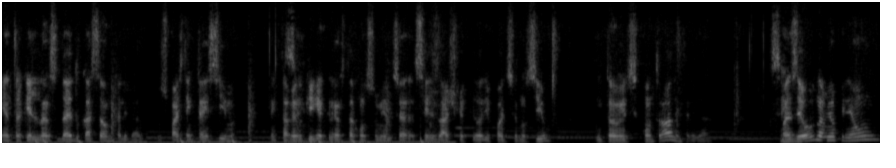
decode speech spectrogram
entra aquele lance da educação, tá ligado? Os pais têm que estar em cima, tem que estar vendo o que, que a criança está consumindo, se, se, eles acham que aquilo ali pode ser nocivo, então eles se controlem, tá ligado? Sim. Mas eu, na minha opinião,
